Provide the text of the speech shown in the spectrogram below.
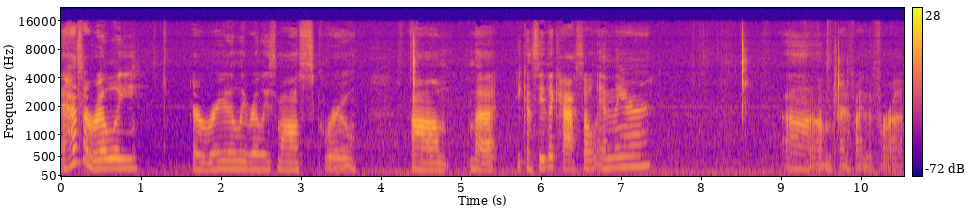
It has a really, a really, really small screw. Um, but you can see the castle in there. Um, I'm trying to find the front.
